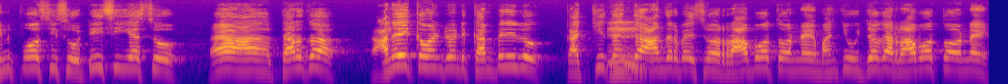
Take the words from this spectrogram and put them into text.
ఇన్ఫోసిస్ టీసీఎస్ తర్వాత అనేకమైనటువంటి కంపెనీలు ఖచ్చితంగా ఆంధ్రప్రదేశ్లో రాబోతున్నాయి మంచి ఉద్యోగాలు రాబోతూ ఉన్నాయి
